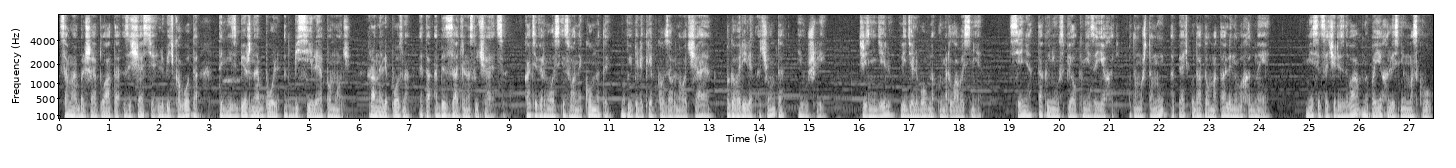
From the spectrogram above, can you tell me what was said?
Самая большая плата за счастье любить кого-то – это неизбежная боль от бессилия помочь. Рано или поздно это обязательно случается. Катя вернулась из ванной комнаты, мы выпили крепкого взорного чая, поговорили о чем-то и ушли. Через неделю Лидия Львовна умерла во сне. Сеня так и не успел к ней заехать, потому что мы опять куда-то умотали на выходные. Месяца через два мы поехали с ним в Москву.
